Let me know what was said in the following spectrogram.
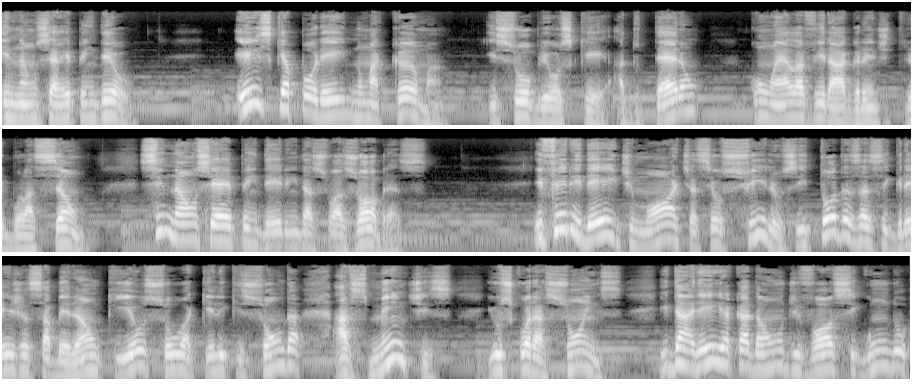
e não se arrependeu. Eis que a porei numa cama, e sobre os que adulteram, com ela virá grande tribulação, se não se arrependerem das suas obras. E ferirei de morte a seus filhos, e todas as igrejas saberão que eu sou aquele que sonda as mentes e os corações, e darei a cada um de vós segundo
